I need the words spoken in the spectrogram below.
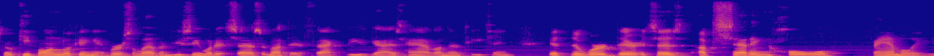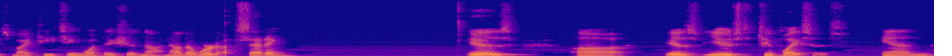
So keep on looking at verse 11. Do you see what it says about the effect these guys have on their teaching? It, the word there, it says, upsetting whole families by teaching what they should not. Now, the word upsetting is uh, is used two places in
